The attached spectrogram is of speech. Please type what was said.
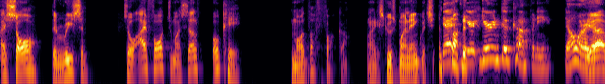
I saw the reason. So I thought to myself, okay, motherfucker. Excuse my language. Yeah, you're, you're in good company. Don't worry. Yeah,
